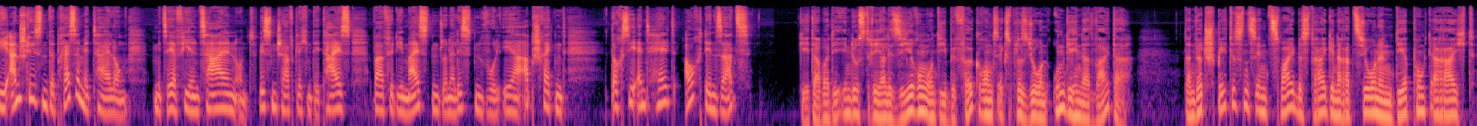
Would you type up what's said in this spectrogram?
Die anschließende Pressemitteilung mit sehr vielen Zahlen und wissenschaftlichen Details war für die meisten Journalisten wohl eher abschreckend, doch sie enthält auch den Satz Geht aber die Industrialisierung und die Bevölkerungsexplosion ungehindert weiter, dann wird spätestens in zwei bis drei Generationen der Punkt erreicht,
